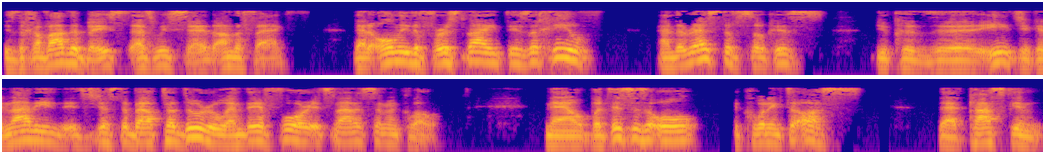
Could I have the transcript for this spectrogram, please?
is the Chavada based, as we said, on the fact that only the first night is a chiyuv, and the rest of sukkahs you could uh, eat, you cannot eat. It's just about taduru, and therefore it's not a simon klola. Now, but this is all according to us that paskin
